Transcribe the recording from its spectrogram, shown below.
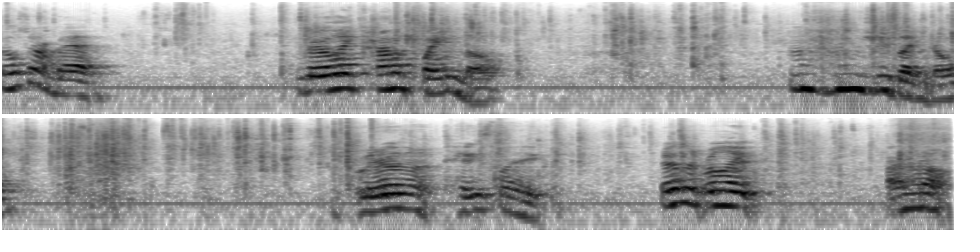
Those aren't bad. They're like kind of plain though. She's like, nope. It doesn't taste like. It doesn't really. I don't know.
